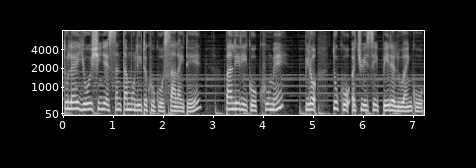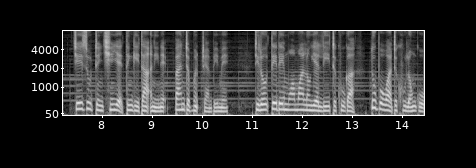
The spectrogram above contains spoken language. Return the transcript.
သူလဲရိုးရှင်းရဲ့စံတမှုလေးတစ်ခုကိုစလိုက်တယ်ပန်းလေးတွေကိုခူးမယ် ပြီးတော့သူ့ကိုအကျွေးစိပေးတဲ့လူတိုင်းကိုကျေးဇူးတင်ချင်းရဲ့သင်္ကေတအနေနဲ့ပန်းတစ်ပွင့်တံပေးမယ်ဒီလိုတေးသေးမွားမွားလုံးရဲ့လေးတစ်ခုကသူ့ဘဝတစ်ခုလုံးကို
